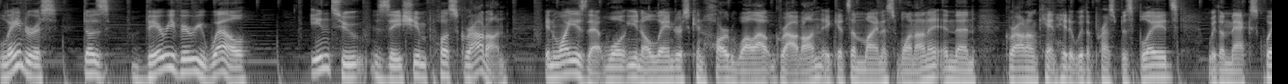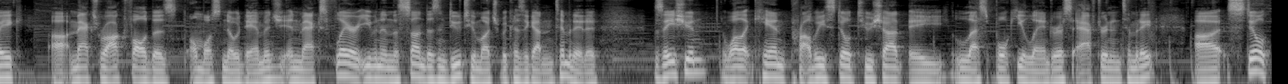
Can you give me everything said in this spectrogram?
Landorus does very, very well into Zacian plus Groudon. And why is that? Well, you know, Landorus can hard wall out Groudon. It gets a minus one on it, and then Groudon can't hit it with a Precipice Blades, with a Max Quake. Uh, Max Rockfall does almost no damage, and Max Flare, even in the sun, doesn't do too much because it got intimidated. Zacian, while it can probably still two-shot a less bulky Landorus after an Intimidate, uh, still,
